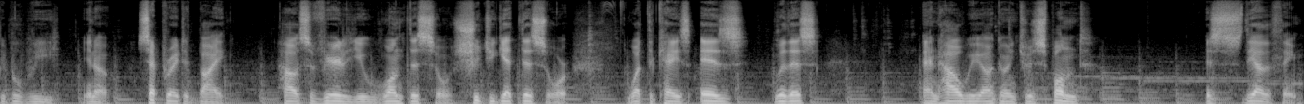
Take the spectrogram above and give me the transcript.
People will be, you know, separated by how severely you want this or should you get this or what the case is with this and how we are going to respond is the other thing.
